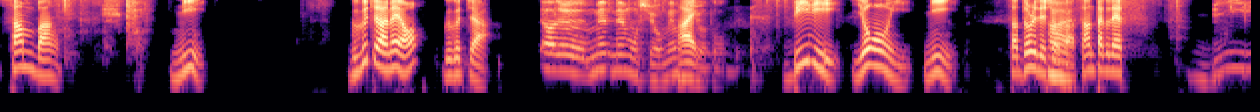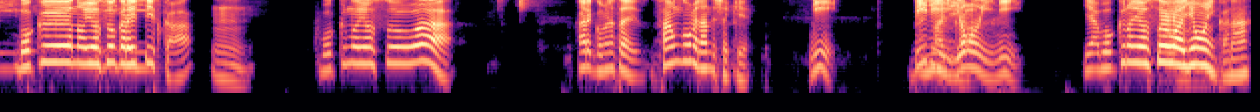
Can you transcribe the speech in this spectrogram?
3番、2位。ググっちゃダメよ。ググっちゃ。あ、じゃあメメモしよう、メモしようと思って。ビリ、4位、2位。さあ、どれでしょうか、はい ?3 択です。僕の予想から言っていいですか？うん。僕の予想は、あれごめんなさい。3号目何でしたっけ？2位。ビリーマジか4位、2位。いや、僕の予想は4位かな。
